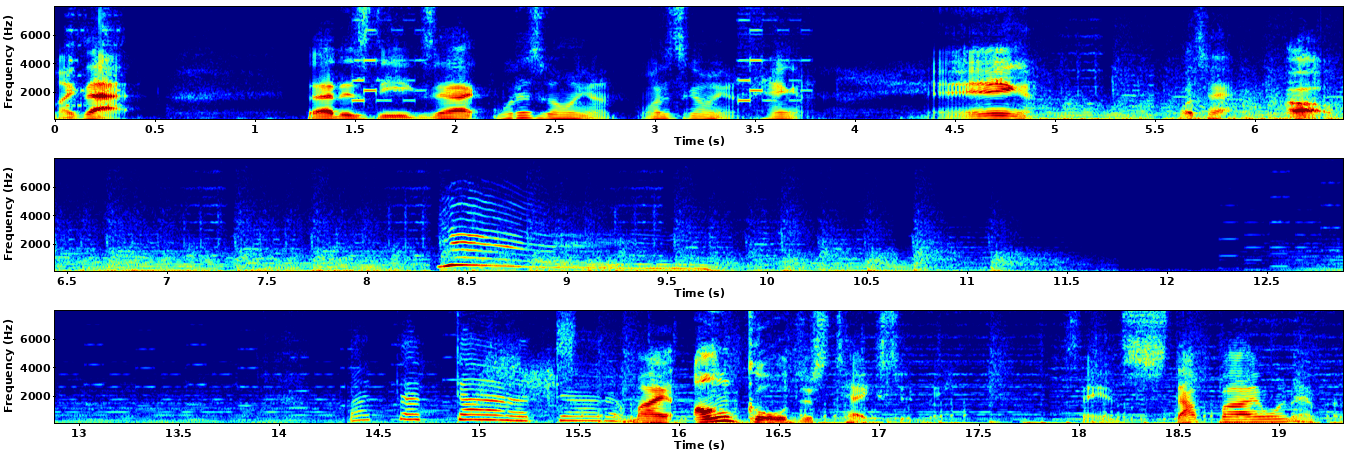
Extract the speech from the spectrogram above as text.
Like that. That is the exact... What is going on? What is going on? Hang on. Hang on. What's happening? Oh. Yay! My uncle just texted me saying stop by whenever.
